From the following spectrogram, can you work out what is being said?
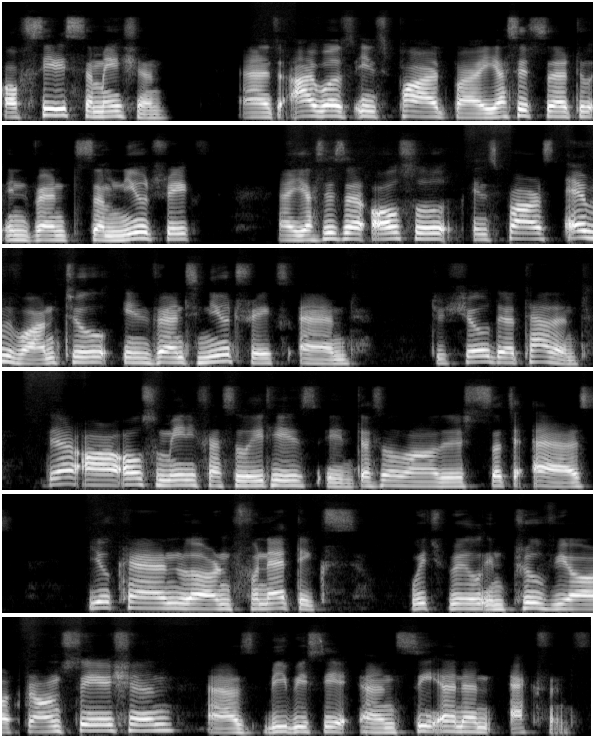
of series summation. And I was inspired by Yeasir sir to invent some new tricks. And Yeasir sir also inspires everyone to invent new tricks and to show their talent. There are also many facilities in Bangladesh such as you can learn phonetics which will improve your pronunciation as BBC and CNN accents.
